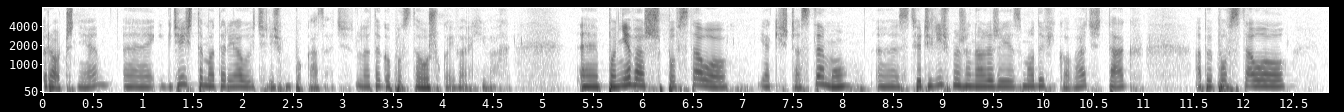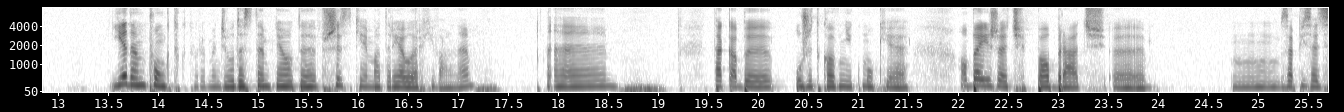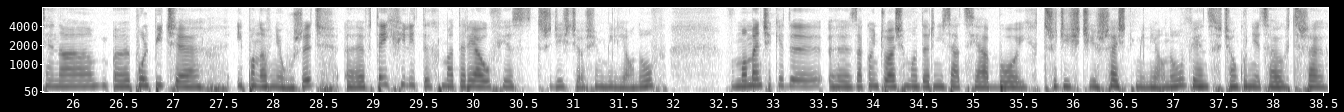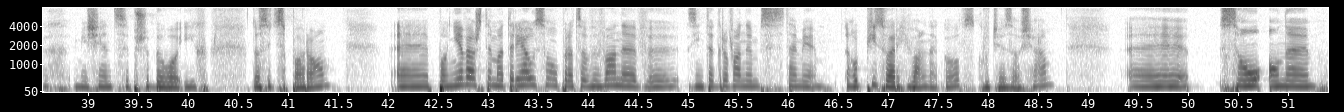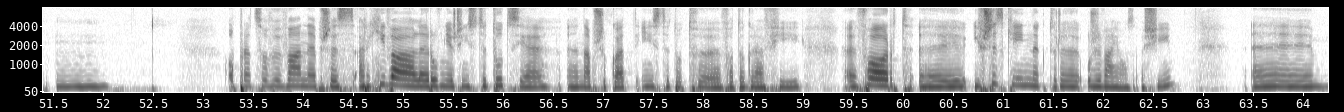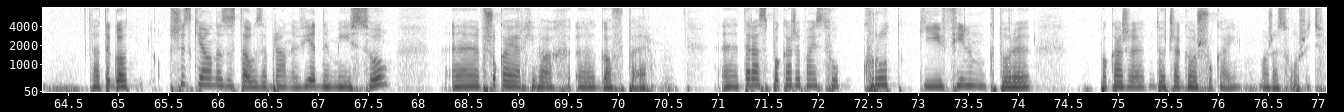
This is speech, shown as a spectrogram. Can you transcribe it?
rocznie E, i gdzieś te materiały chcieliśmy pokazać. Dlatego powstało Szukaj w archiwach. E, Ponieważ powstało jakiś czas temu, stwierdziliśmy, że należy je zmodyfikować tak, aby powstało jeden punkt, który będzie udostępniał te wszystkie materiały archiwalne, tak aby użytkownik mógł je obejrzeć, pobrać, zapisać sobie na e, pulpicie i ponownie użyć. E, W tej chwili tych materiałów jest 38 milionów. W momencie, kiedy e, zakończyła się modernizacja, było ich 36 milionów, więc w ciągu niecałych trzech miesięcy przybyło ich dosyć sporo. Ponieważ te materiały są opracowywane w zintegrowanym systemie opisu archiwalnego, w skrócie ZOSIA, są one mm, opracowywane przez archiwa, ale również instytucje, e, na przykład Instytut e, Fotografii e, Ford i wszystkie inne, które używają ZOSI. Dlatego wszystkie one zostały zebrane w jednym miejscu w Szukaj Archiwach gov.pr. E, Teraz pokażę Państwu krótki film, który pokaże, do czego Szukaj może służyć.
